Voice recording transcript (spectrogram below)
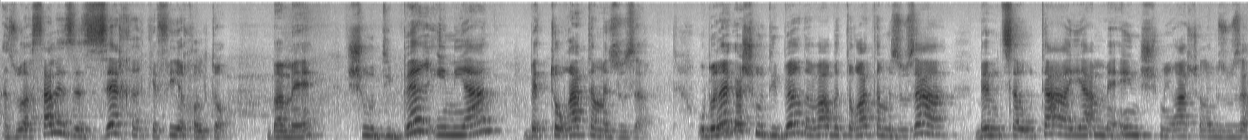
אז הוא עשה לזה זכר כפי יכולתו. במה? שהוא דיבר עניין בתורת המזוזה. וברגע שהוא דיבר דבר בתורת המזוזה, באמצעותה היה מעין שמירה של המזוזה.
